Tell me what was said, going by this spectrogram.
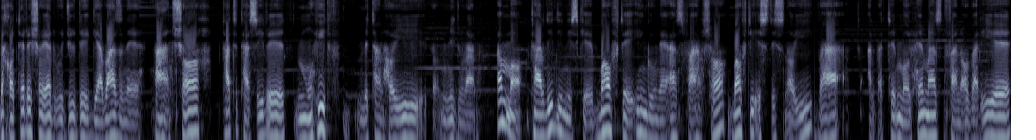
به خاطر شاید وجود گوزن پنج شاخ تحت تاثیر محیط به تنهایی می‌دونن. اما تردیدی نیست که بافت این گونه از فرش ها بافتی استثنایی و البته ملهم از فناوری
